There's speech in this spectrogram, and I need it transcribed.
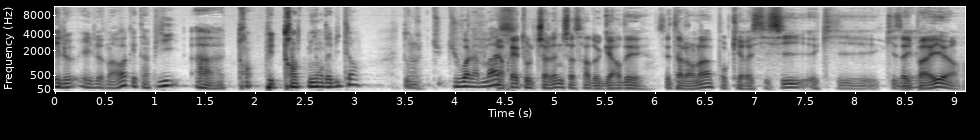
Et, le, et le Maroc est un pays à plus de 30 millions d'habitants. Donc mmh. tu, vois la masse. après, tout le challenge, ça sera de garder ces talents-là pour qu'ils restent ici et qu'ils n'aillent pas ailleurs.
